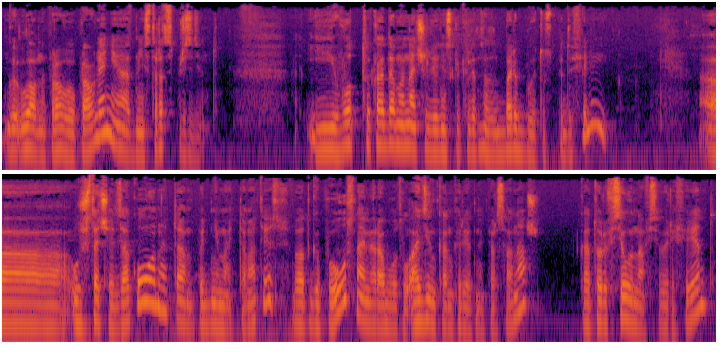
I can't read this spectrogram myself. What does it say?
Главное правовое управление администрации президента. И вот когда мы начали несколько лет назад борьбу эту с педофилией, э, ужесточать законы, там, поднимать там ответственность, вот ГПУ с нами работал один конкретный персонаж, который всего-навсего референт,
